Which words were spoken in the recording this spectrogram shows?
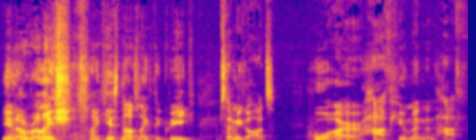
you know, relation. Like he's not like the Greek semigods who are half human and half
